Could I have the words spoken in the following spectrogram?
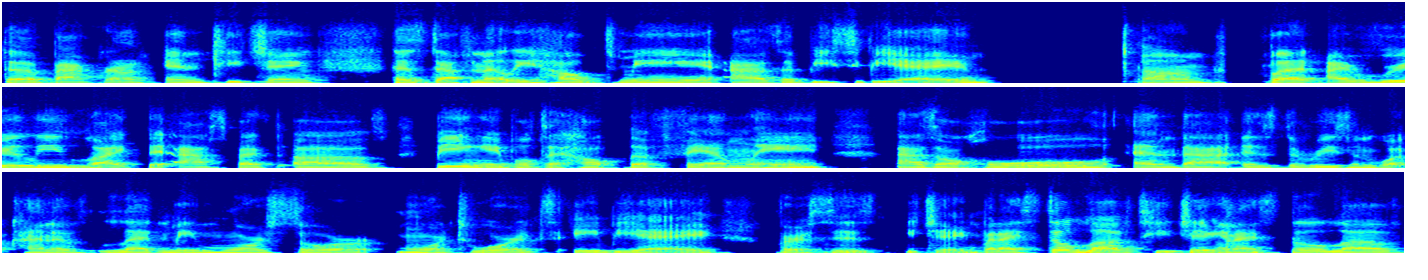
the background in teaching has definitely helped me as a BCBA. Um, but I really like the aspect of being able to help the family as a whole. And that is the reason what kind of led me more so more towards ABA versus teaching. But I still love teaching and I still love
